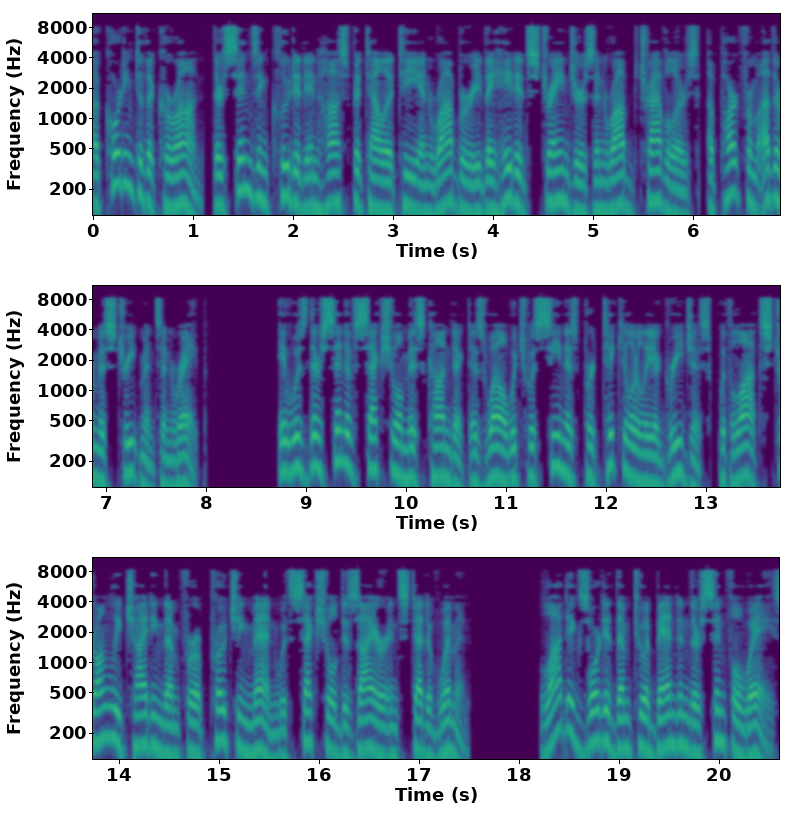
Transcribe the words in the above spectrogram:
According to the Quran, their sins included inhospitality and robbery they hated strangers and robbed travelers, apart from other mistreatments and rape. It was their sin of sexual misconduct as well which was seen as particularly egregious, with Lot strongly chiding them for approaching men with sexual desire instead of women. Lot exhorted them to abandon their sinful ways,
